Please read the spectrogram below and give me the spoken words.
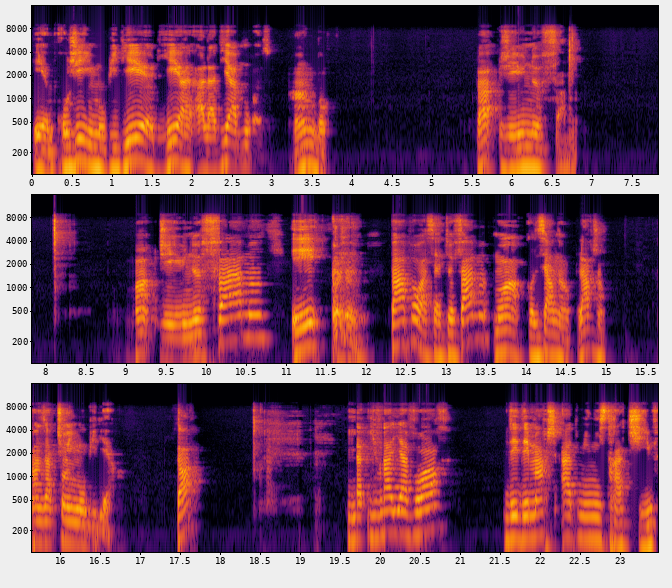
et un projet immobilier euh, lié à, la vie amoureuse. Hein, bon. Là, j'ai une femme. Moi, j'ai une femme et par rapport à cette femme, moi, concernant l'argent, transactions immobilières. Ça, il va y avoir des démarches administratives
